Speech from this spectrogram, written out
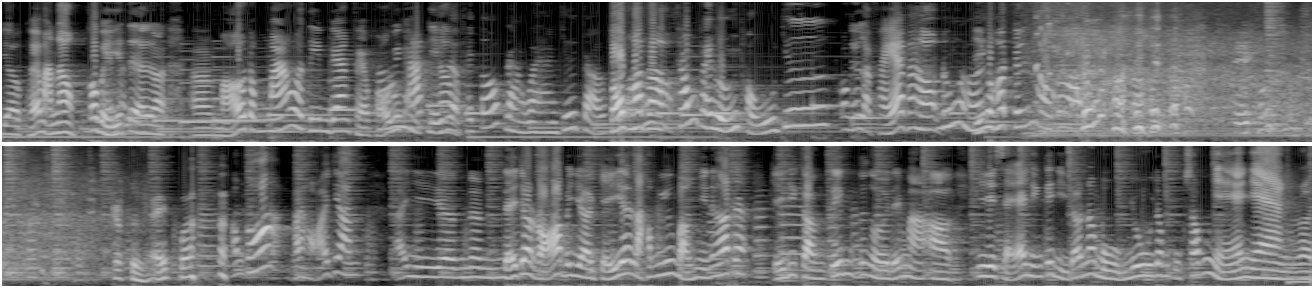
Giờ khỏe mạnh không? Có bị à, mỡ trong máu tim gan phèo phổi huyết áp gì không? là phải tốt đàng hoàng chứ trời tốt hết không? sống phải hưởng thụ chứ. Có nghĩa là khỏe phải không? Đúng rồi. Chỉ có hết trứng thôi phải không? Đúng rồi các tường ép quá. Không có phải hỏi chứ anh. Tại vì ờ, để cho rõ bây giờ chị là không vướng bận gì nữa hết á. Chị chỉ cần kiếm cái người để mà ờ chia sẻ những cái gì đó nó buồn vui trong cuộc sống nhẹ nhàng rồi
